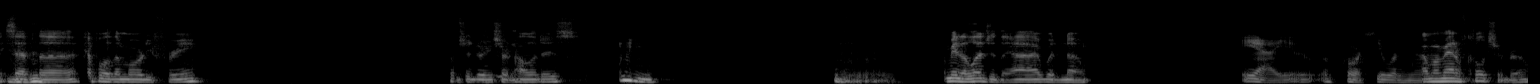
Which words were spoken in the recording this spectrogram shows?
Except uh, a couple of them are already free. Especially during certain holidays. I mean, allegedly, I, I wouldn't know. yeah, you of course you wouldn't know. I'm a man of culture, bro.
